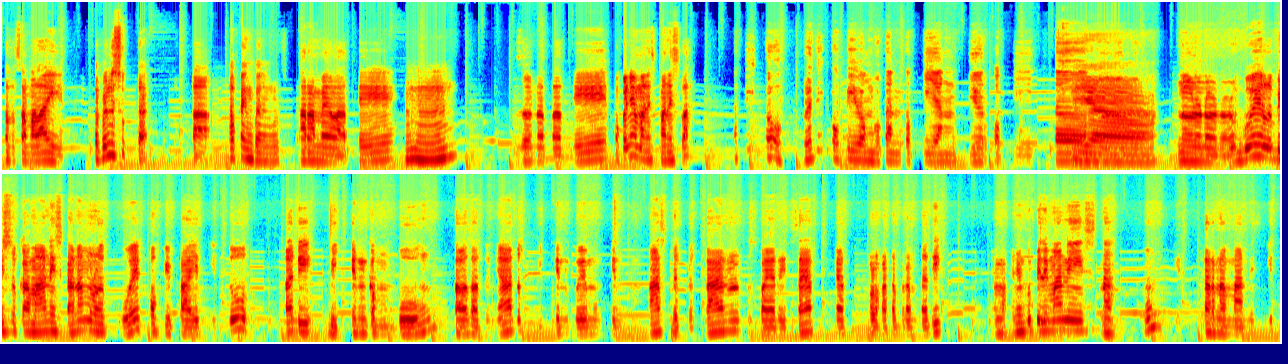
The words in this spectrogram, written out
satu sama lain tapi lu suka. Suka. Apa yang paling lu suka? caramel latte Hmm. zona latte pokoknya manis-manis lah Tapi oh berarti kopi yang bukan kopi yang pure kopi hitam. Iya. no no no no gue lebih suka manis karena menurut gue kopi pahit itu tadi bikin kembung salah satunya terus bikin gue mungkin emas deg-degan supaya riset ya, kalau kata Bram tadi nah, makanya gue pilih manis nah mungkin karena manis itu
